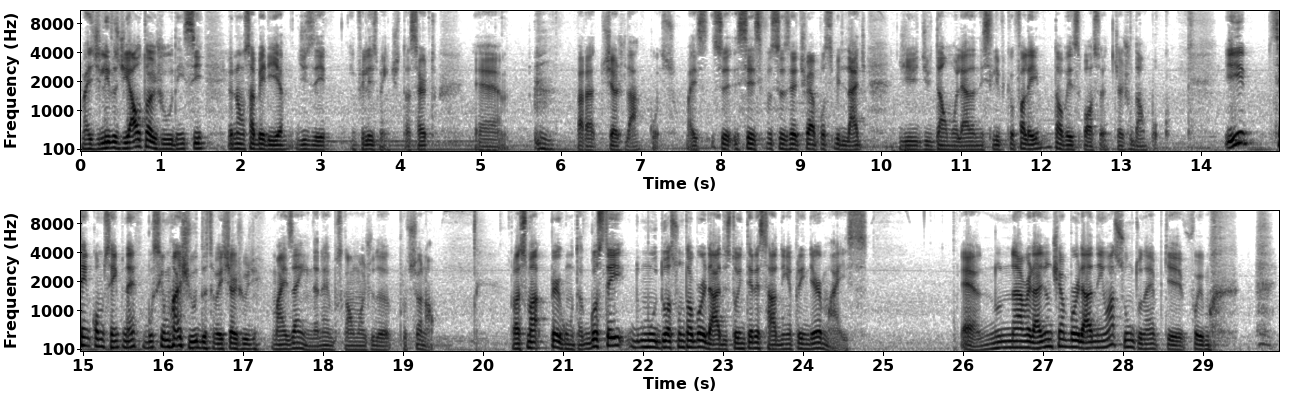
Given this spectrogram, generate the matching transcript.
mas de livros de autoajuda em si, eu não saberia dizer, infelizmente, tá certo? É, para te ajudar com isso. Mas se, se, se, você tiver a possibilidade de, de dar uma olhada nesse livro que eu falei, talvez possa te ajudar um pouco. E, sem, como sempre, né? Busque uma ajuda, talvez te ajude mais ainda, né? Buscar uma ajuda profissional. Próxima pergunta. Gostei do, do assunto abordado, estou interessado em aprender mais. É, no, na verdade não tinha abordado nenhum assunto, né? Porque foi uma...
